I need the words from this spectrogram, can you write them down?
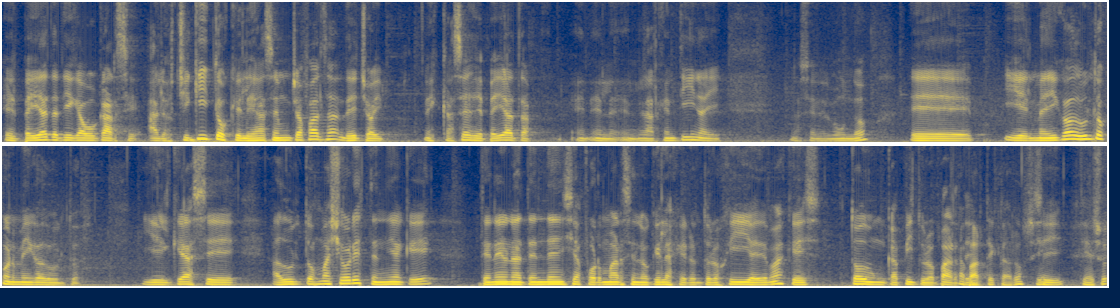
el pediatra tiene que abocarse a los chiquitos que les hacen mucha falta. De hecho, hay escasez de pediatras en, en- en la Argentina y no sé, en el mundo. Eh, y el médico adulto con el médico adultos. Y el que hace adultos mayores tendría que tener una tendencia a formarse en lo que es la gerontología y demás, que es todo un capítulo aparte. Aparte, claro, sí. Sí. Tiene su-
